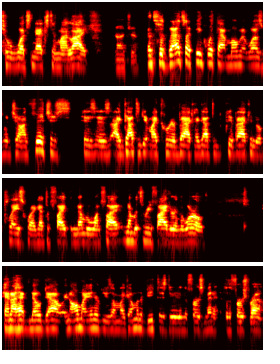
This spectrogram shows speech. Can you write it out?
to what's next in my life Gotcha. and so that's I think what that moment was with John Fitch is is is I got to get my career back. I got to get back into a place where I got to fight the number one fight, number three fighter in the world. And I had no doubt in all my interviews, I'm like, I'm gonna beat this dude in the first minute of the first round.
